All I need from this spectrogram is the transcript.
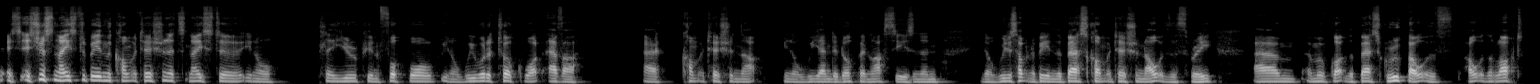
it's, it's just nice to be in the competition. It's nice to, you know, play European football. You know, we would have took whatever uh, competition that, you know, we ended up in last season. And, you know, we just happen to be in the best competition out of the three. Um, and we've got the best group out of out of the lot.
